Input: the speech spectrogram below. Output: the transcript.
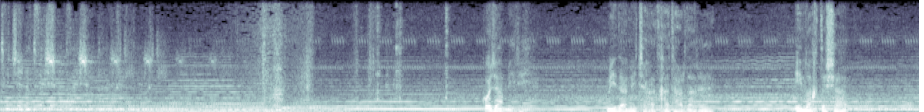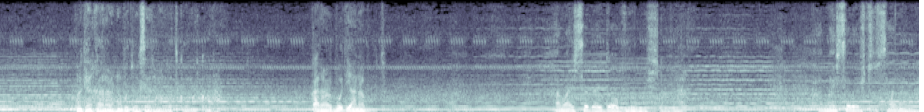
تو جنازه کجا میری؟ میدانی چقدر خطر داره؟ این وقت شب؟ مگر قرار نبود وزیر من بهت کمک کنم قرار بود یا نبود؟ همش صدای داوودو میشنوم همش صداش تو سرمه.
